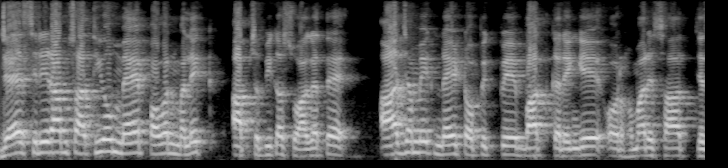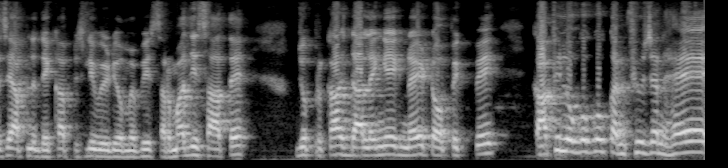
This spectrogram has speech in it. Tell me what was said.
जय श्री राम साथियों, मैं पवन मलिक, आप सभी का स्वागत है। आज हम एक नए टॉपिक पे बात करेंगे और हमारे साथ, जैसे आपने देखा पिछली वीडियो में भी, शर्मा जी साथ हैं, जो प्रकाश डालेंगे एक नए टॉपिक पे। काफ़ी लोगों को कंफ्यूजन है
